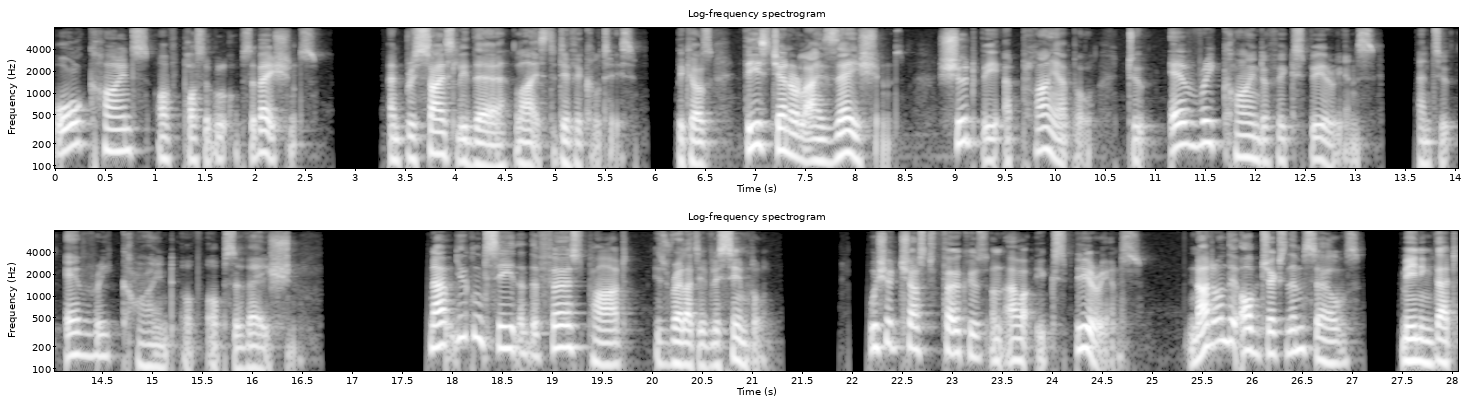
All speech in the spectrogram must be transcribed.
all kinds of possible observations. And precisely there lies the difficulties, because these generalizations should be applicable to every kind of experience and to every kind of observation. Now you can see that the first part is relatively simple. We should just focus on our experience, not on the objects themselves, meaning that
